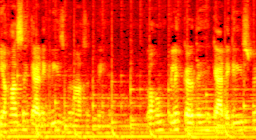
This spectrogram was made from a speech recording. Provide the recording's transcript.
यहाँ से कैटेगरीज बना सकते हैं। तो हम क्लिक करते हैं कैटेगरीज पे।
